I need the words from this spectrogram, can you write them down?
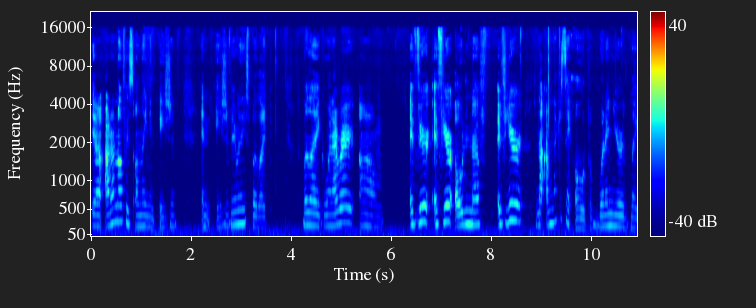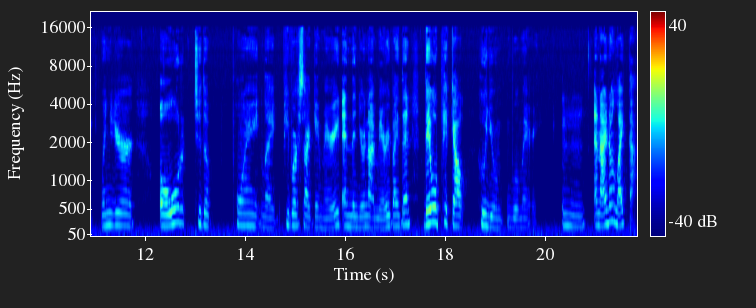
you know, I don't know if it's only in Asian, in Asian families, but like, but like whenever um, if you're if you're old enough, if you're not, I'm not gonna say old, but when you're like when you're old to the point like people start getting married and then you're not married by then, they will pick out who you will marry. Mm-hmm. And I don't like that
